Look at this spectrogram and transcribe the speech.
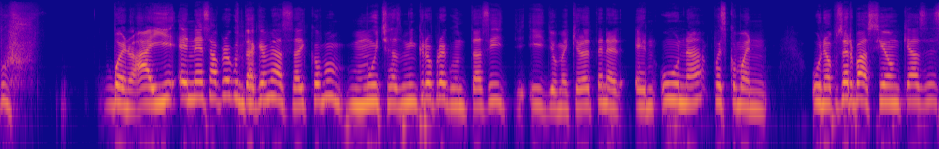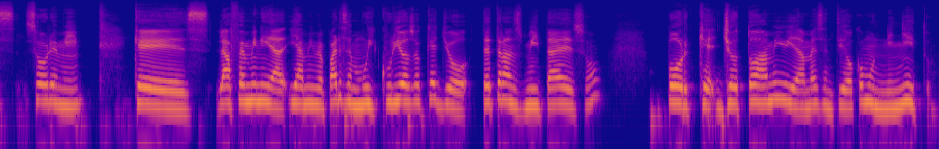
uf, bueno, ahí en esa pregunta que me haces hay como muchas micro preguntas y, y yo me quiero detener en una, pues como en una observación que haces sobre mí, que es la feminidad. Y a mí me parece muy curioso que yo te transmita eso, porque yo toda mi vida me he sentido como un niñito.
